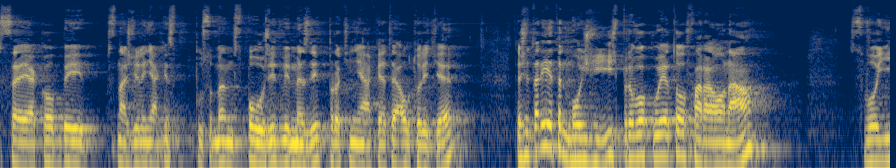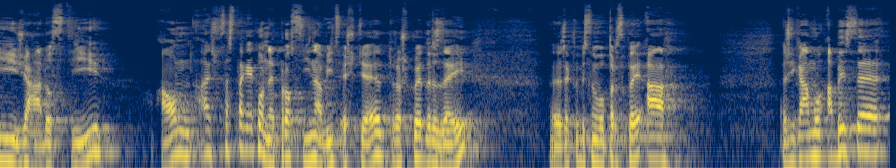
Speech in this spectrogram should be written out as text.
se jakoby snažili nějakým způsobem spouřit, vymezit proti nějaké té autoritě. Takže tady je ten Možíš, provokuje toho faraona svojí žádostí a on až zase tak jako neprosí navíc ještě, trošku je drzej, řekl bychom oprsklý, a říká mu, aby se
